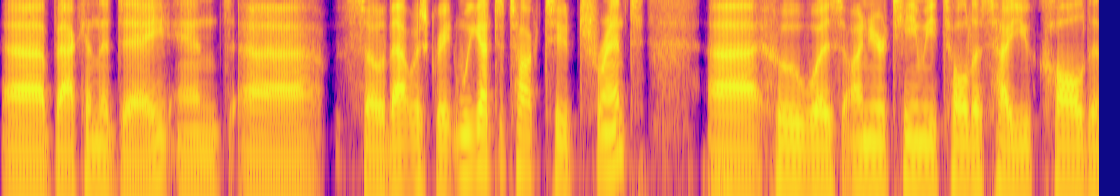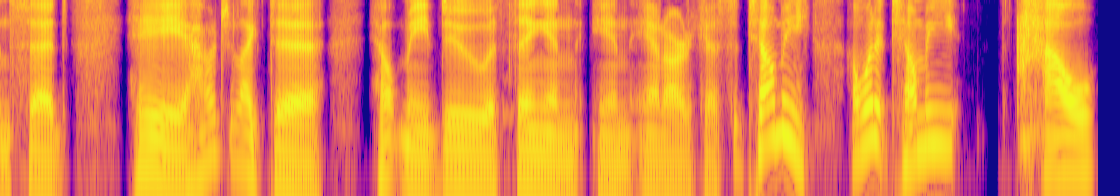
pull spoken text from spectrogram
uh, back in the day, and uh, so that was great. And we got to talk to Trent, uh, who was on your team. He told us how you called and said, "Hey, how would you like to?" Help me do a thing in, in Antarctica. So tell me, I want to tell me how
